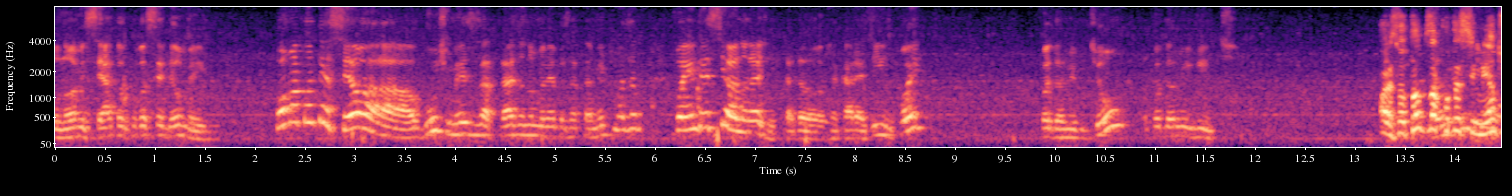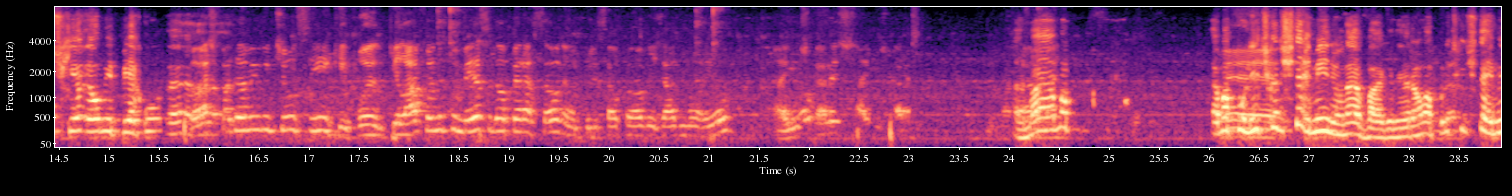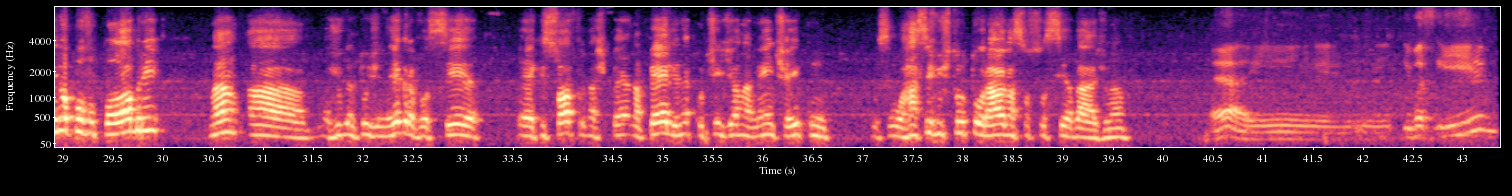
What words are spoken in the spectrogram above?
o nome certo é o que você deu mesmo. Como aconteceu há alguns meses atrás, eu não me lembro exatamente, mas foi ainda esse ano, né, gente? É do Jacarezinho, não foi? Foi 2021 ou foi 2020? Olha, são tantos acontecimentos que eu me perco. É... Eu acho que foi 2021, sim, que, foi, que lá foi no começo da operação, né? O policial foi alvejado e morreu. Aí os caras. Aí os caras é uma, é uma, é uma é... política de extermínio, né, Wagner? É uma política de extermínio ao povo pobre, né? a juventude negra, você é, que sofre nas, na pele né, cotidianamente aí com o, racismo estrutural na sua sociedade, né? É, e, e, você, e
